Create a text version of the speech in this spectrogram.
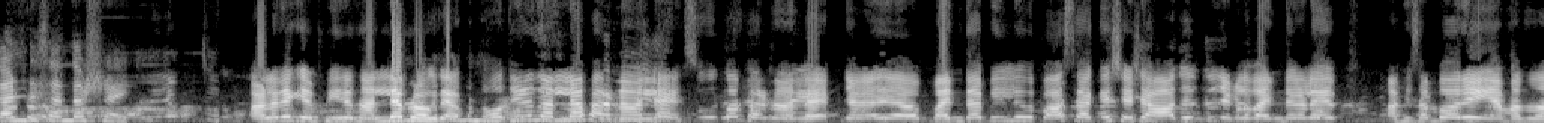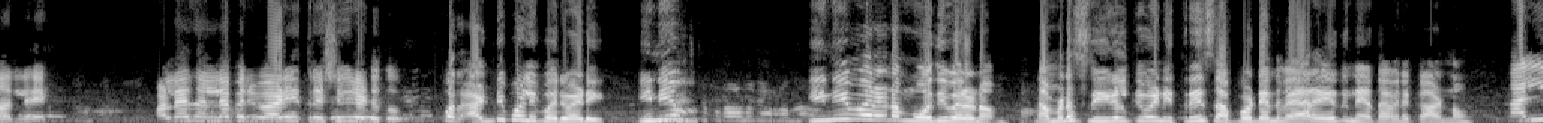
കണ്ട് സന്തോഷമായി വളരെ ഗംഭീര നല്ല പ്രോഗ്രാം. മോദിയുടെ നല്ല ഭരണമല്ലേ? സൂപ്പർ ഭരണമല്ലേ? ഞാൻ വനിതാ ബില്ല് പാസ്സാക്കിയ ശേഷം ആദ്യത്തെ ഞങ്ങൾ വനിതകളെ അഭിസംബോധന ചെയ്യാൻ വന്നതല്ലേ? വളരെ നല്ല പരിപാടി തൃശ്ശൂർ എടുക്കും സൂപ്പർ അടിപൊളി പരിപാടി. ഇനിയും ഇനിയും വരണം മോദി വരണം. നമ്മുടെ സ്ത്രീകൾക്ക് വേണ്ടി ഇത്രയും സപ്പോർട്ട് ചെയ്യുന്ന വേറെ ഏത് നേതാവിനെ കാണണം? നല്ല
